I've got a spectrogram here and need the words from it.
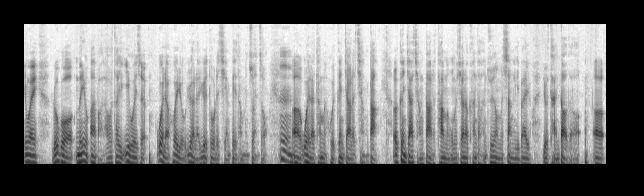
因为如果没有办法的话，它意味着未来会有越来越多的钱被他们赚走。嗯，呃，未来他们会更加的强大，而更加强大的他们，我们现在看到很，就像我们上个礼拜有有谈到的哦，呃，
